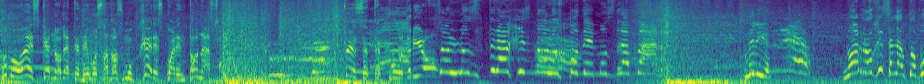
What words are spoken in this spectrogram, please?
¿Cómo es que no detenemos a dos mujeres cuarentonas? ¿Qué se te pudrió? Son los trajes, no los podemos lavar. Miriam, ¿no arrojes el autobús?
